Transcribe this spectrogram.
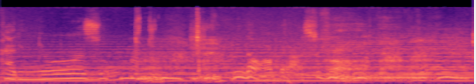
carinhoso. Hum, dá um abraço, vem.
